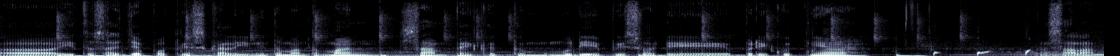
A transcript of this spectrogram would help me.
uh, itu saja podcast kali ini teman-teman. Sampai ketemu di episode berikutnya. Salam.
